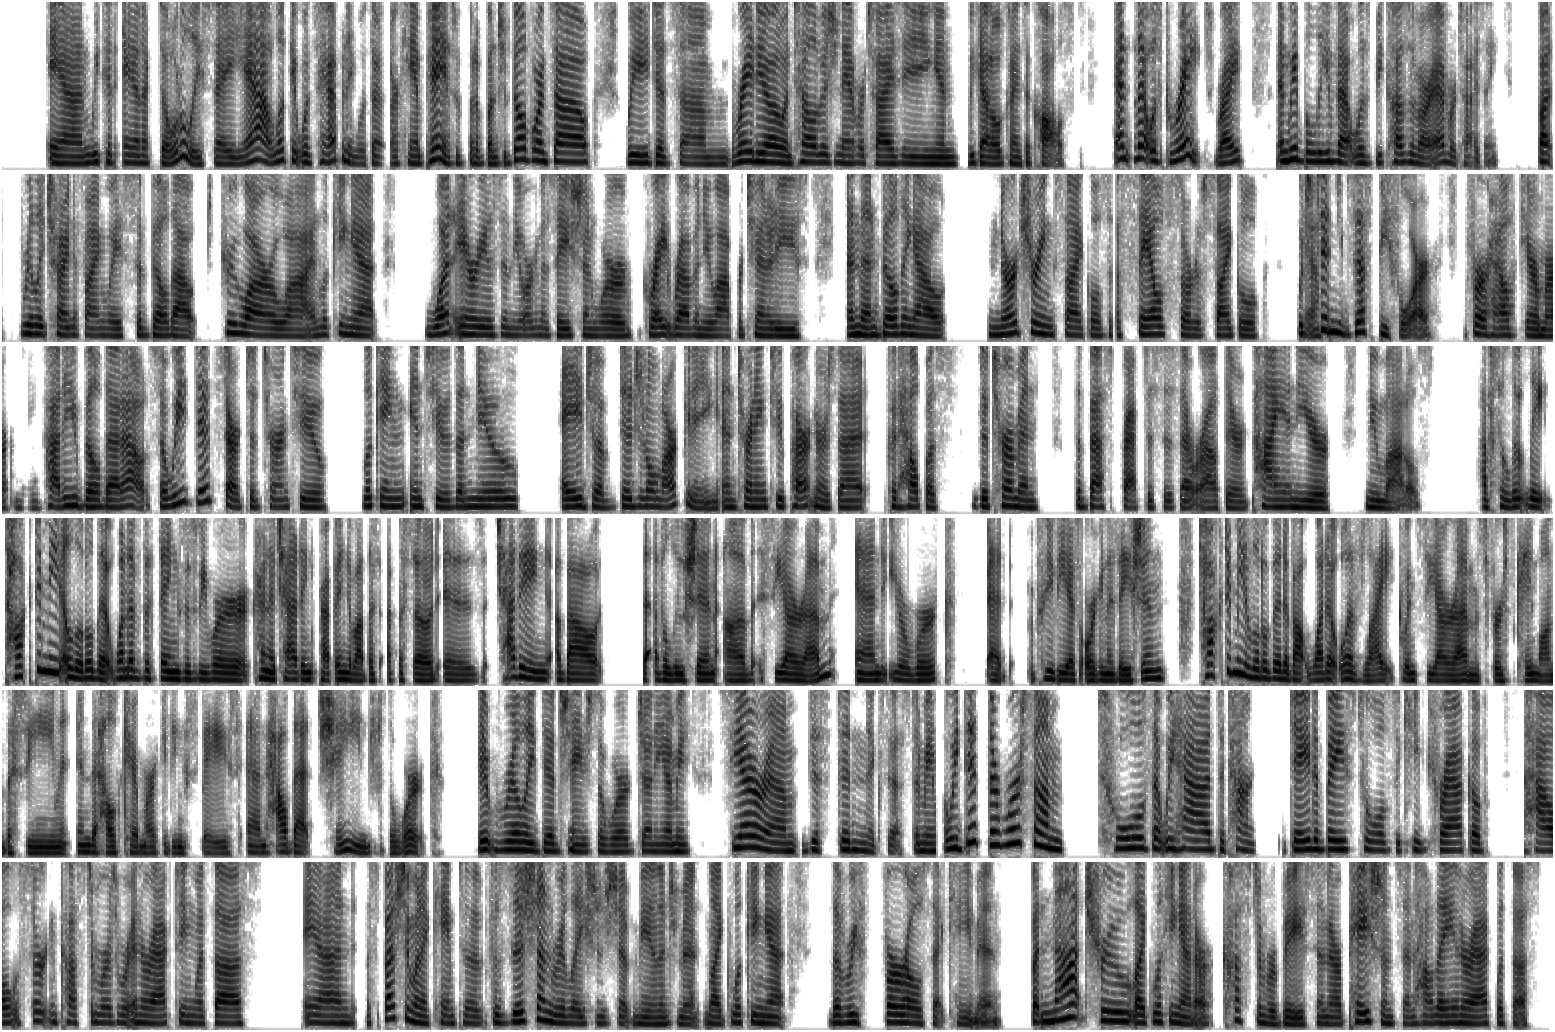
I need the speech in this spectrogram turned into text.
And we could anecdotally say, yeah, look at what's happening with our campaigns. We put a bunch of billboards out. We did some radio and television advertising, and we got all kinds of calls. And that was great, right? And we believe that was because of our advertising, but really trying to find ways to build out true ROI, looking at what areas in the organization were great revenue opportunities, and then building out nurturing cycles, a sales sort of cycle, which yeah. didn't exist before for healthcare marketing. How do you build that out? So we did start to turn to looking into the new age of digital marketing and turning to partners that could help us determine the best practices that were out there and pioneer new models. Absolutely. Talk to me a little bit. One of the things as we were kind of chatting, prepping about this episode is chatting about the evolution of CRM and your work at previous organizations. Talk to me a little bit about what it was like when CRMs first came on the scene in the healthcare marketing space and how that changed the work. It really did change the work, Jenny. I mean, CRM just didn't exist. I mean, we did, there were some tools that we had to kind of database tools to keep track of how certain customers were interacting with us. And especially when it came to physician relationship management, like looking at the referrals that came in, but not true, like looking at our customer base and our patients and how they interact with us.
